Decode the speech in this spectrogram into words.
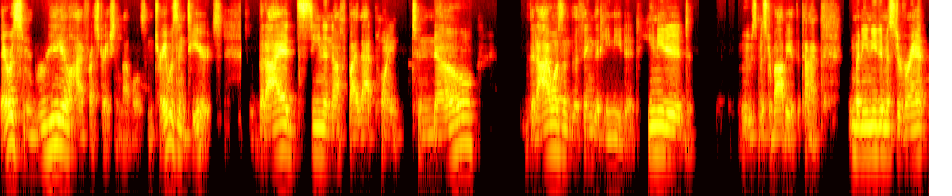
there was some real high frustration levels and trey was in tears. But i had seen enough by that point to know that i wasn't the thing that he needed. He needed who was mr bobby at the time but he needed mr Vrant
